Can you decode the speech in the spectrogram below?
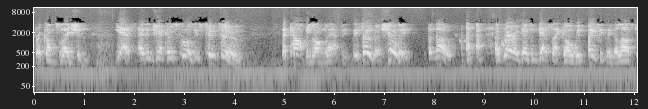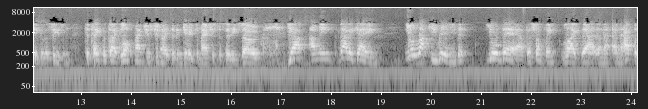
for a consolation. Yes, Edin Dzeko scores. It's 2 2. There can't be long left. It's over, surely. But no. Aguero goes and gets that goal with basically the last kick of the season to take the title off Manchester United and give it to Manchester City. So, yeah, I mean, that again, you're lucky really that you're there for something like that and, and have the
